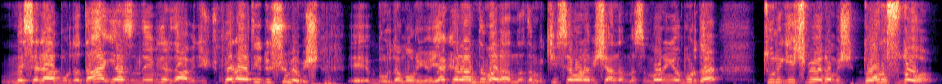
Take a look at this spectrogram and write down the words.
mesela burada daha iyi hazırlayabilirdi abi. Çünkü penaltıyı düşünmemiş e, burada Mourinho. Yakalandı bana anladın mı? Kimse bana bir şey anlatmasın. Mourinho burada turu geçme oynamış. Doğrusu da o.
